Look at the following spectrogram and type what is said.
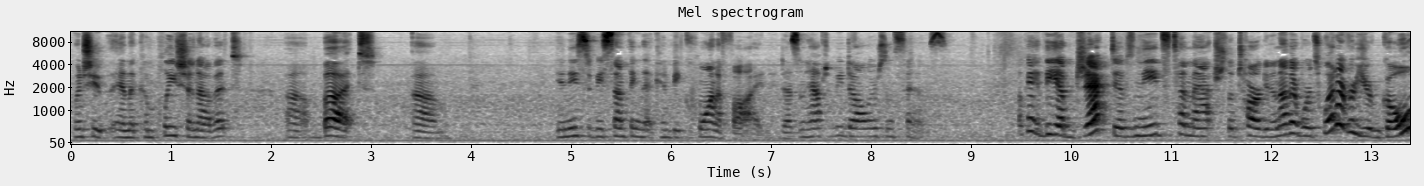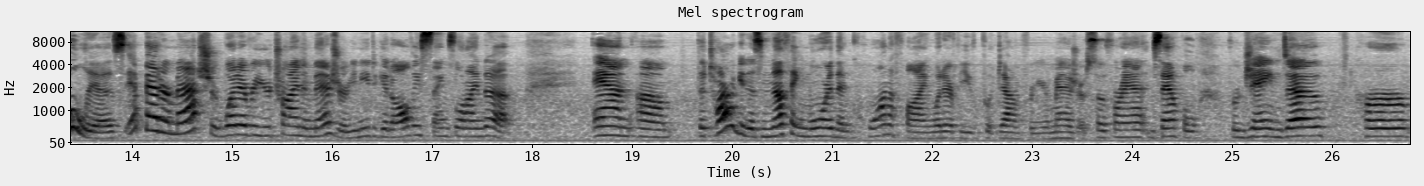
when she and the completion of it. Uh, but um, it needs to be something that can be quantified. It doesn't have to be dollars and cents. Okay, the objectives needs to match the target. In other words, whatever your goal is, it better match whatever you're trying to measure. You need to get all these things lined up. And um, the target is nothing more than quantifying whatever you've put down for your measure. So for example, for Jane Doe, her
